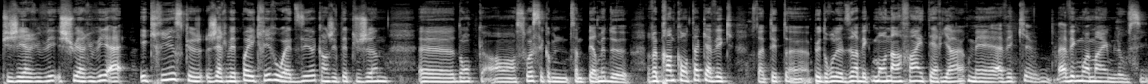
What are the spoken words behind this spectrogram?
Puis j'ai arrivé, je suis arrivée à écrire ce que j'arrivais pas à écrire ou à dire quand j'étais plus jeune. Euh, donc en soi, c'est comme ça me permet de reprendre contact avec. C'est peut-être un, peu drôle de dire avec mon enfant intérieur, mais avec euh, avec moi-même là aussi.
